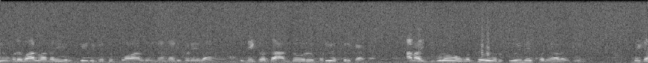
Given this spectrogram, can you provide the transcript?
இவங்களோட வாழ்வாதார எஸ்கேடி கேட்டு போனால் என்ன அடிப்படையில் இன்னைக்கு வந்து அந்த ஒரு முடிவு எடுத்திருக்காங்க. ஆனால் இவ்வளோ வந்து ஒரு தூய்மை பணியாளர்கள் இன்னைக்கு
